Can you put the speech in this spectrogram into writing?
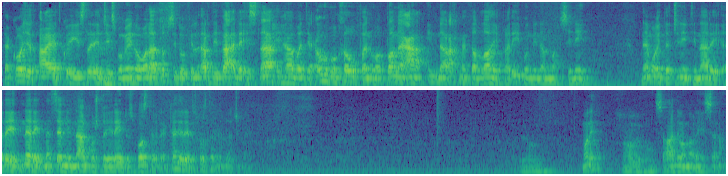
Također ajet koji je sljedećeg spomenuo وَلَا تُفْسِدُوا فِي الْأَرْضِ بَعْدَ إِسْلَاحِهَا وَدَعُوهُ خَوْفًا وَطَمَعًا إِنَّ رَحْمَةَ اللَّهِ قَرِيبٌ مِنَ الْمُحْسِنِينَ Nemojte činiti red, nered na zemlji nakon što je red uspostavljen. Kad je red uspostavljen, braćima? Molim? Sa Ademom, alaihi salam.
